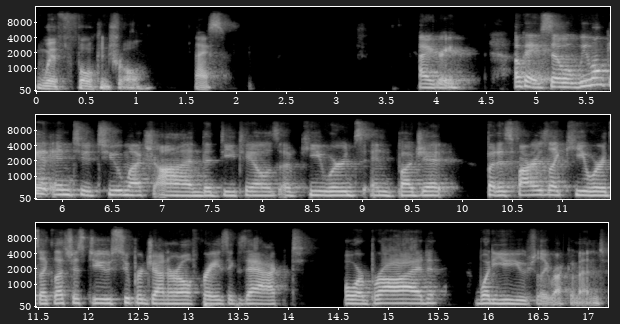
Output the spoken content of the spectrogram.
with full control. Nice. I agree. Okay, so we won't get into too much on the details of keywords and budget, but as far as like keywords, like let's just do super general, phrase exact, or broad. What do you usually recommend?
